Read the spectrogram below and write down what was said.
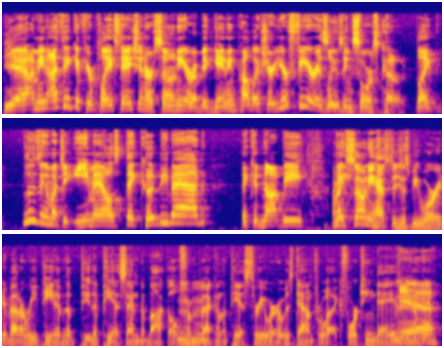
Yeah, I mean, I think if you're PlayStation or Sony or a big gaming publisher, your fear is losing source code. Like losing a bunch of emails, they could be bad, they could not be. I mean, Sony has to just be worried about a repeat of the P- the PSN debacle from back on the PS3 where it was down for what like 14 days or Mm-hmm. Yeah. something.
